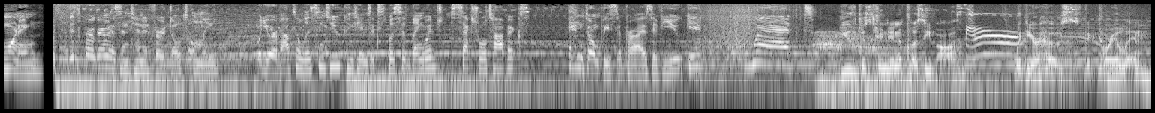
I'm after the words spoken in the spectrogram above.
Warning. This program is intended for adults only. What you're about to listen to contains explicit language, sexual topics, and don't be surprised if you get wet. You've just tuned in to Pussy Boss with your host, Victoria Lynn.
